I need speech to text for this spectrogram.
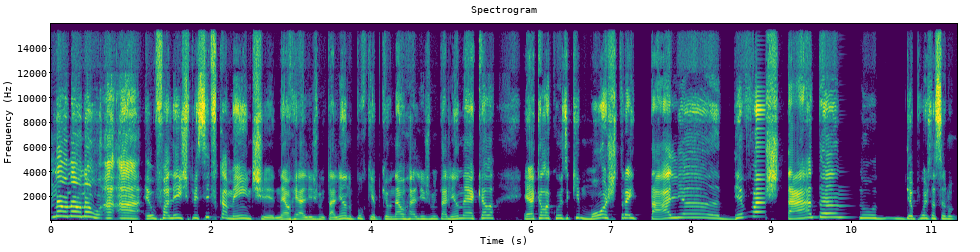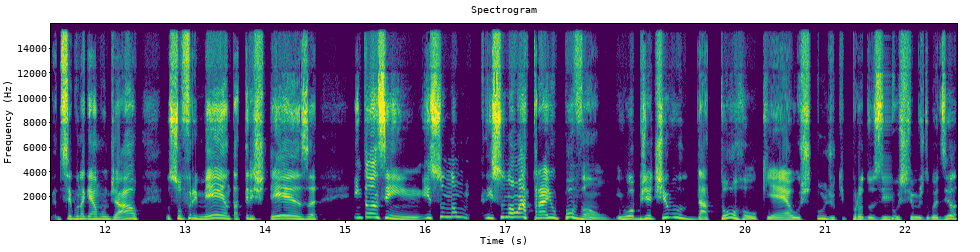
Não, não, não. não. Ah, ah, eu falei especificamente neorrealismo italiano, por quê? Porque o neorrealismo italiano é aquela, é aquela coisa que mostra a Itália devastada no, depois da Segunda Guerra Mundial, o sofrimento, a tristeza. Então, assim, isso não, isso não atrai o povão. E o objetivo da Toho, que é o estúdio que produziu os filmes do Godzilla,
